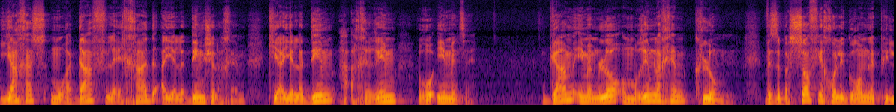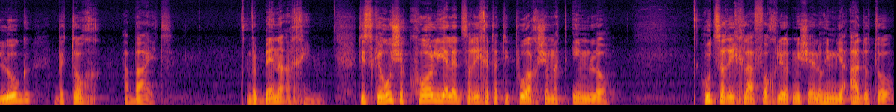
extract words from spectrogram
יחס מועדף לאחד הילדים שלכם, כי הילדים האחרים רואים את זה. גם אם הם לא אומרים לכם כלום, וזה בסוף יכול לגרום לפילוג בתוך הבית. ובין האחים. תזכרו שכל ילד צריך את הטיפוח שמתאים לו. הוא צריך להפוך להיות מי שאלוהים יעד אותו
